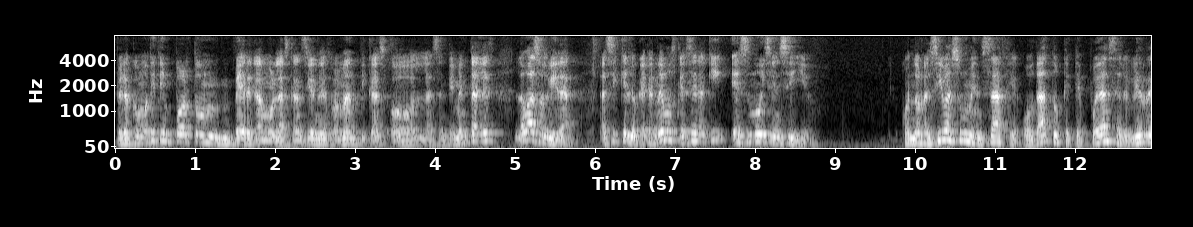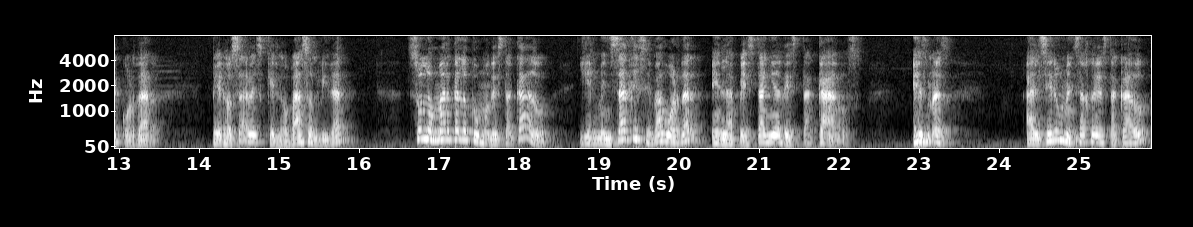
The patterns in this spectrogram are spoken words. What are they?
pero como a ti te importa un bérgamo las canciones románticas o las sentimentales, lo vas a olvidar. Así que lo que tenemos que hacer aquí es muy sencillo. Cuando recibas un mensaje o dato que te pueda servir recordar, pero sabes que lo vas a olvidar, solo márcalo como destacado y el mensaje se va a guardar en la pestaña destacados. Es más, al ser un mensaje destacado,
